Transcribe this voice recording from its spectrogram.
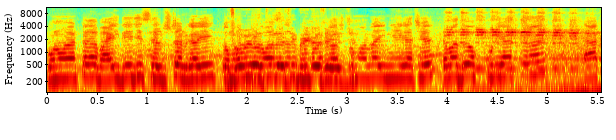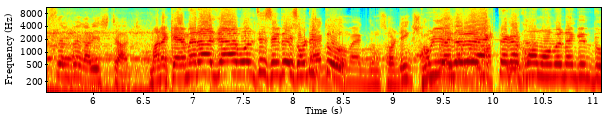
পনেরো হাজার টাকা বাইক দিয়েছি সেলফ স্টার্ট গাড়ি। কাস্টমাররাই নিয়ে গেছে। এবার দেখো কুড়ি হাজার টাকায় এক সেলফে গাড়ি স্টার্ট মানে ক্যামেরা যা বলছে সেটাই সঠিক তো? একদম একদম সঠিক কুড়ি হাজারের এক টাকা কম হবে না কিন্তু।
